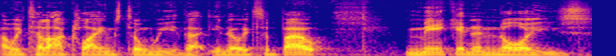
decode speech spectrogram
and we tell our clients, don't we, that you know it's about making a noise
